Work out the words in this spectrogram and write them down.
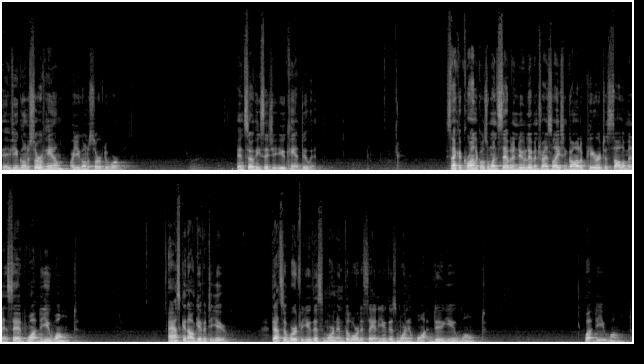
If you're going to serve him, are you going to serve the world? And so he says you, can't do it. Second Chronicles 1 7, a New Living Translation, God appeared to Solomon and said, What do you want? Ask and I'll give it to you. That's a word for you this morning. The Lord is saying to you this morning, What do you want? What do you want?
